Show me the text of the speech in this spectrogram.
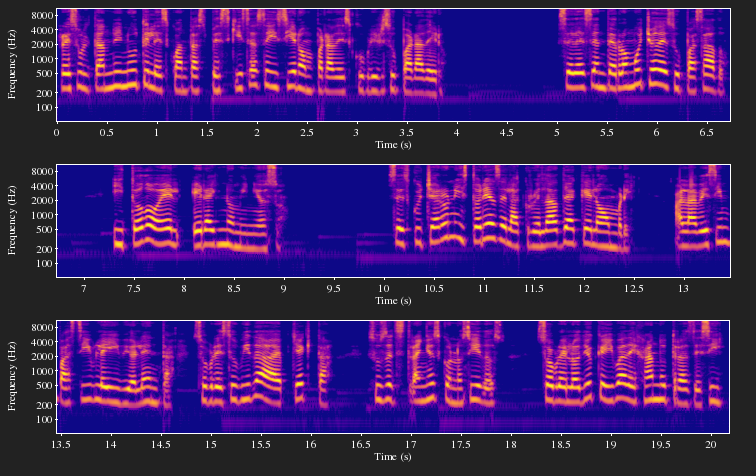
resultando inútiles cuantas pesquisas se hicieron para descubrir su paradero. Se desenterró mucho de su pasado, y todo él era ignominioso. Se escucharon historias de la crueldad de aquel hombre, a la vez impasible y violenta, sobre su vida abyecta, sus extraños conocidos, sobre el odio que iba dejando tras de sí,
